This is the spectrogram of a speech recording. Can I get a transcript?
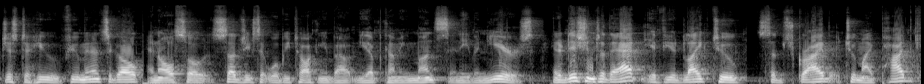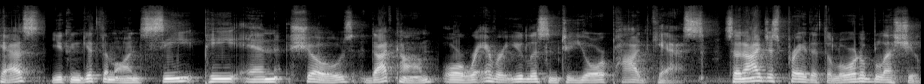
just a few, few minutes ago, and also subjects that we'll be talking about in the upcoming months and even years. In addition to that, if you'd like to subscribe to my podcasts, you can get them on cpnshows.com or wherever you listen to your podcasts. So now I just pray that the Lord will bless you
